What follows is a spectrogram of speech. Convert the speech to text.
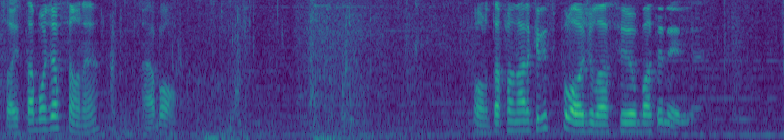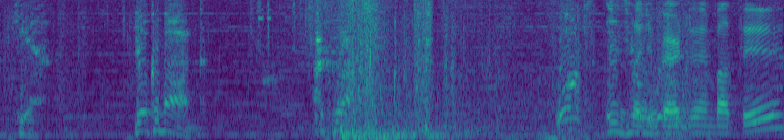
Só isso tá bom de ação, né? Ah, bom. Bom, não tá falando nada que ele explode lá se eu bater nele, né? Here. Your command. What is your de perto ele vai me bater.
